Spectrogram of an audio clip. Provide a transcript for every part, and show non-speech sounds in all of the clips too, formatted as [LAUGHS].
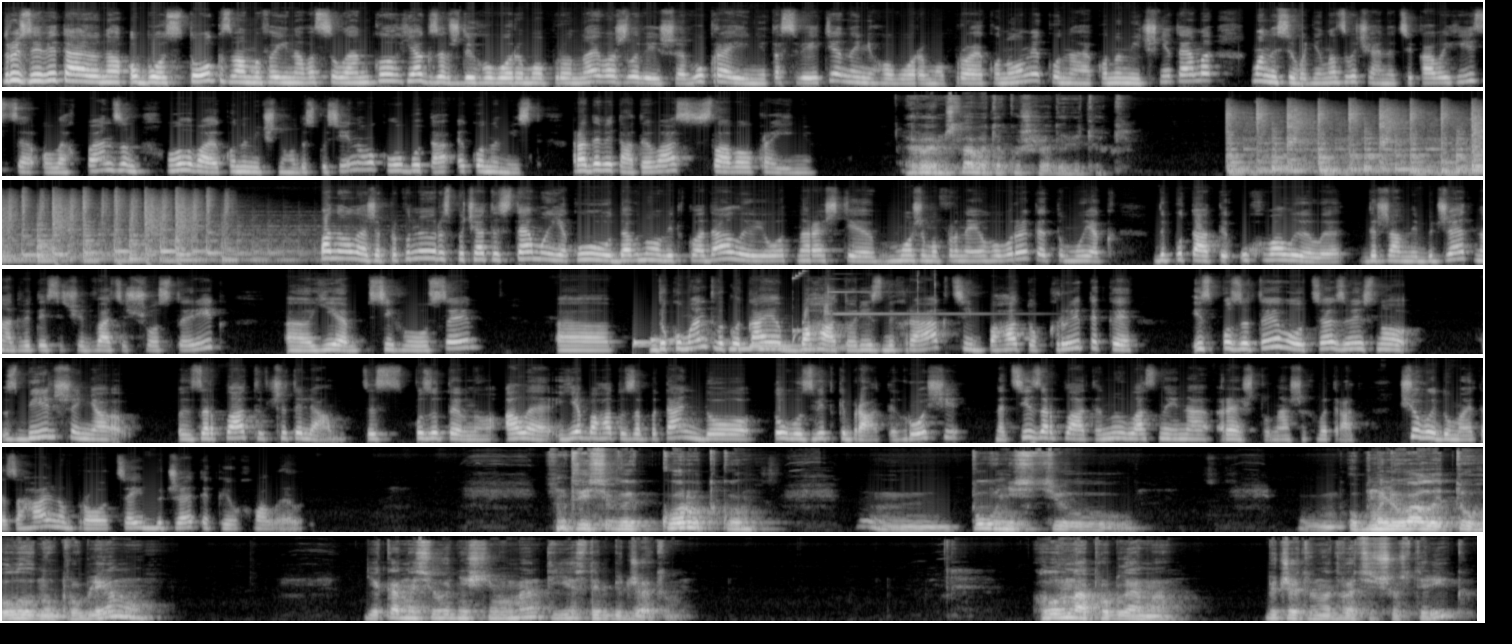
Друзі, вітаю на обосток. З вами Фаїна Василенко. Як завжди, говоримо про найважливіше в Україні та світі. Нині говоримо про економіку на економічні теми. У мене сьогодні надзвичайно цікавий гість. Це Олег Пензен, голова економічного дискусійного клубу та економіст. Рада вітати вас. Слава Україні! Героям слава також рада вітати. Пане Олеже, пропоную розпочати з теми, яку давно відкладали, і от нарешті можемо про неї говорити, тому як депутати ухвалили державний бюджет на 2026 рік. Е, Є всі голоси. Е, Документ викликає багато різних реакцій, багато критики. Із позитиву це, звісно, збільшення зарплат вчителям. Це з позитивного, але є багато запитань до того, звідки брати гроші на ці зарплати, ну і власне і на решту наших витрат. Що ви думаєте загально про цей бюджет, який ухвалили? От якщо ви коротко, повністю обмалювали ту головну проблему, яка на сьогоднішній момент є з тим бюджетом. Головна проблема бюджету на 26 рік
